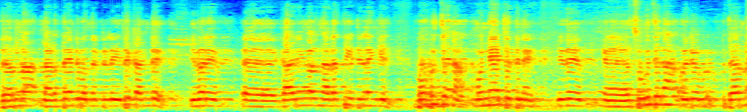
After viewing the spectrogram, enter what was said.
ധർണ നടത്തേണ്ടി വന്നിട്ടുള്ളത് ഇത് കണ്ട് ഇവർ കാര്യങ്ങൾ നടത്തിയിട്ടില്ലെങ്കിൽ ബഹുജന മുന്നേറ്റത്തിന് ഇത് സൂചന ഒരു ധർണ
